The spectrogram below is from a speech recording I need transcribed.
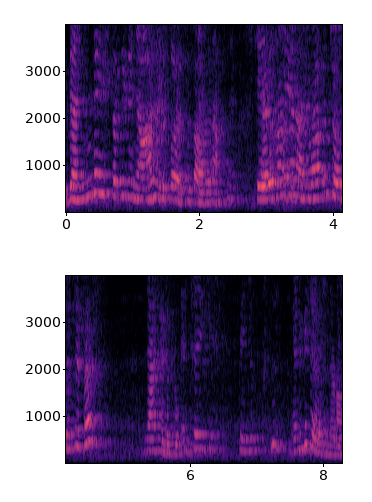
ഇത് എന്റെ ഇഷ്ടത്തിന് ഞാൻ എടുത്തു വെച്ച സാധനം. ചേട്ടനോട് ഞാൻ അനുവാദം ചോദിച്ചിട്ട് ഞാൻ എടുത്തു. എനിക്ക് ചേട്ടനടാ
